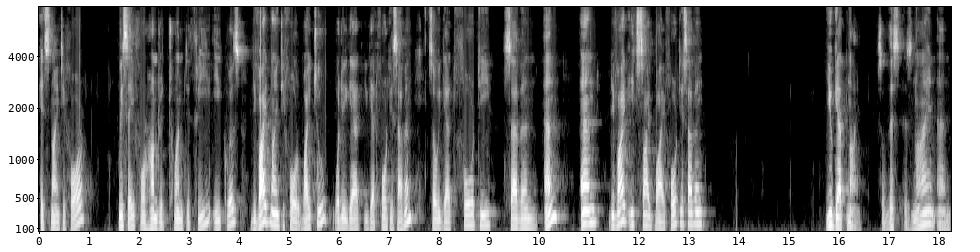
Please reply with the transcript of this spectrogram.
It's 94. We say 423 equals, divide 94 by 2. What do you get? You get 47. So we get 47n and divide each side by 47. You get 9. So this is 9 and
